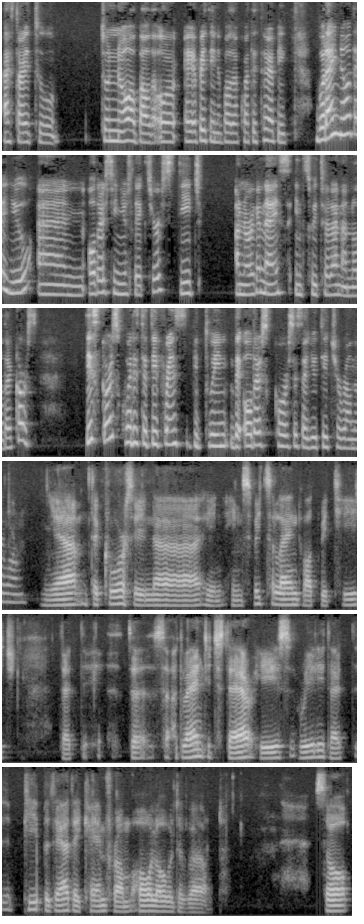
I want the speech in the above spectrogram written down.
I started to to know about or everything about aquatic therapy. But i know that you and other seniors lecturers teach and organize in switzerland another course. This course, what is the difference between the other courses that you teach around the world? Yeah, the course in uh, in in Switzerland, what we teach, that the, the advantage there is really that the people there they came from all over the world, so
